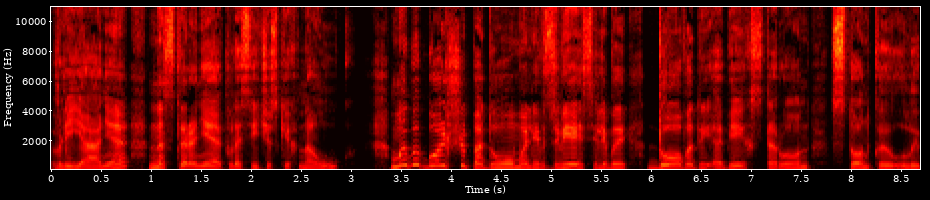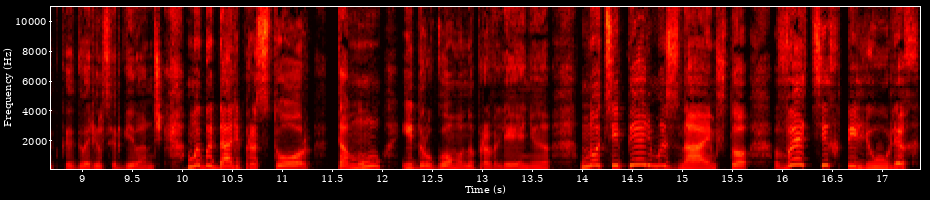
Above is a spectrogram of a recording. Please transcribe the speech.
влияния на стороне классических наук, мы бы больше подумали, взвесили бы доводы обеих сторон, с тонкой улыбкой говорил Сергей Иванович. Мы бы дали простор тому и другому направлению. Но теперь мы знаем, что в этих пилюлях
